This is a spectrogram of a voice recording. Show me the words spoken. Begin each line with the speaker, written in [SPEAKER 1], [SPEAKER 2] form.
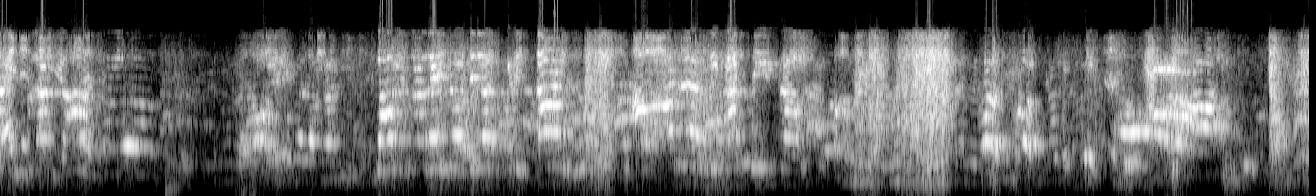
[SPEAKER 1] Ay,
